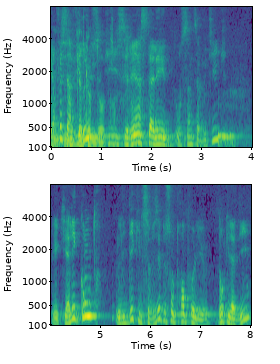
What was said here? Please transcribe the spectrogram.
Et en fait, c'est un virus qui s'est réinstallé au sein de sa boutique et qui allait contre l'idée qu'il se faisait de son propre lieu. Donc il a dit,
